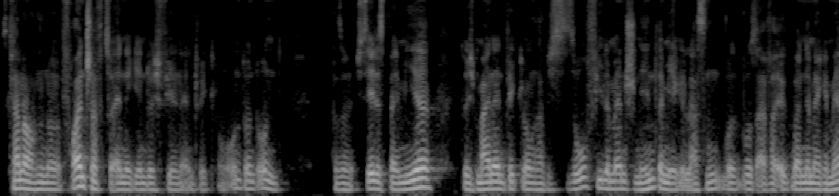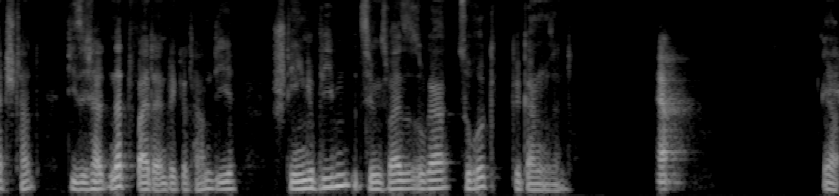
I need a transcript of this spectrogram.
Es kann auch eine Freundschaft zu Ende gehen durch fehlende Entwicklung und, und, und. Also ich sehe das bei mir, durch meine Entwicklung habe ich so viele Menschen hinter mir gelassen, wo, wo es einfach irgendwann nicht mehr gematcht hat, die sich halt nicht weiterentwickelt haben, die stehen geblieben, beziehungsweise sogar zurückgegangen sind. Ja. Ja.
